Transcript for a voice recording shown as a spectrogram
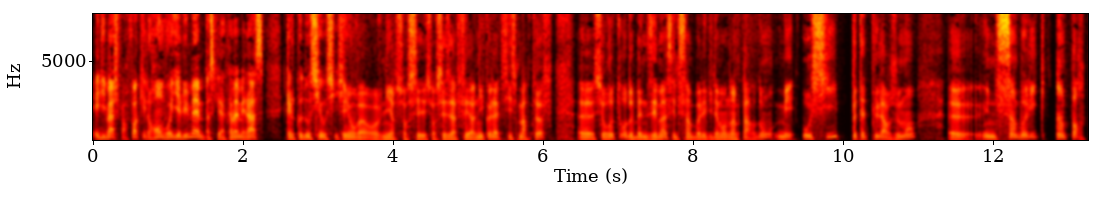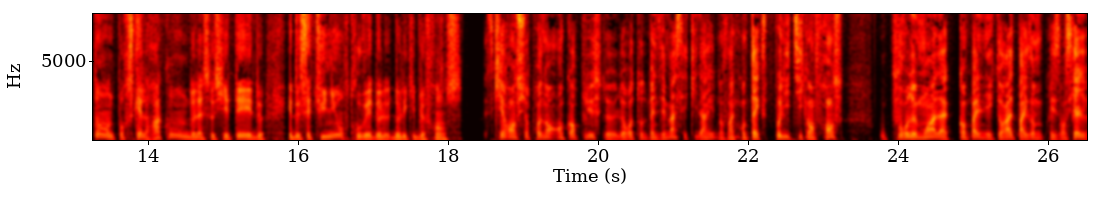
et l'image parfois qu'il renvoyait lui-même, parce qu'il a quand même, hélas, quelques dossiers aussi. Et on va revenir sur ces, sur ces affaires. Nicolas Xismartov, euh, ce retour de Benzema, c'est le symbole évidemment d'un pardon, mais aussi, peut-être plus largement, euh, une symbolique importante pour ce qu'elle raconte de la société et de, et de cette union retrouvée de, l'équipe de France ce qui rend surprenant encore plus le retour de Benzema, c'est qu'il arrive dans un contexte politique en France où pour le moins la campagne électorale, par exemple présidentielle,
